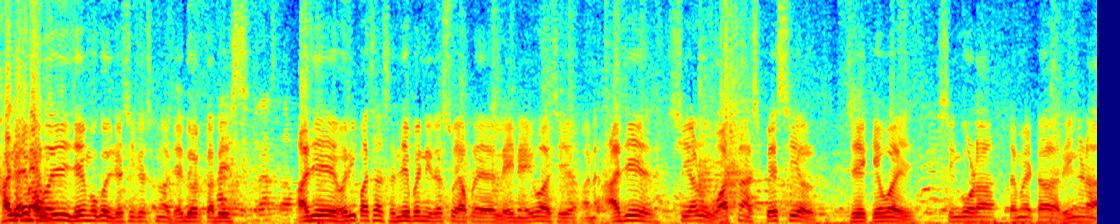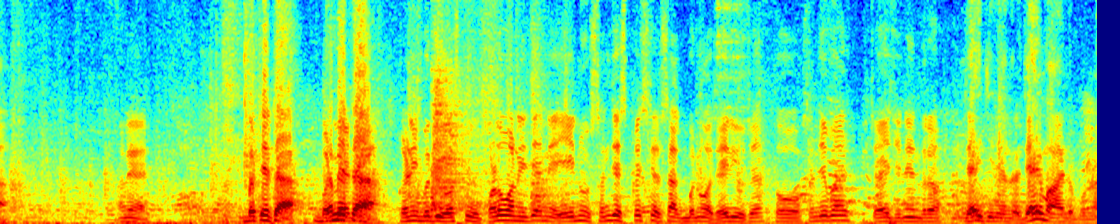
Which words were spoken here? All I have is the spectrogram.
ખાલી જય જય મોગલ જય શ્રી કૃષ્ણ જય દ્વારકાધીશ. આજે વરી પાછા સંજયભાઈની રસોઈ આપણે લઈને આવ્યા છીએ અને આજે શિયાળુ વાસણા સ્પેશિયલ જે કહેવાય સિંગોડા ટમેટા રીંગણા અને બટેટા બટેટા. ઘણી બધી વસ્તુ પડવાની છે અને એનું સંજય સ્પેશિયલ શાક બનવા જઈ રહ્યું છે. તો સંજયભાઈ જય જિનેન્દ્ર. જય જિનેન્દ્ર જય મા અન્નપૂર્ણા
